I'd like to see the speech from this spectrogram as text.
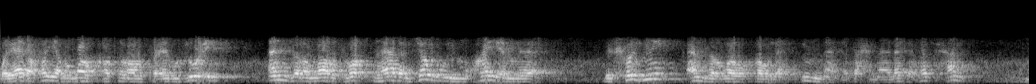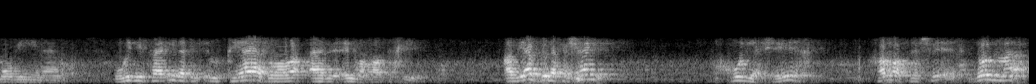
ولهذا طيب الله خاطرهم في رجوعي أنزل الله في وقت هذا الجو المخيم بالحزن أنزل الله قوله إنا فتحنا لك فتحا مبينا. ودي فائدة الانقياد وراء أهل العلم الراسخين. قد يبدو لك شيء؟ تقول يا شيخ خلص يا شيخ دول ما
